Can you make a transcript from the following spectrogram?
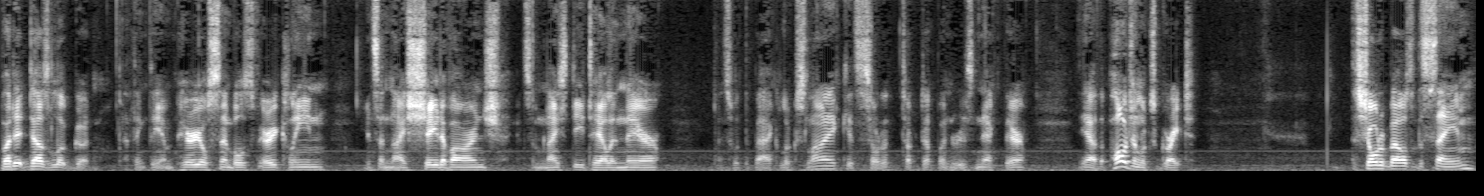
but it does look good. I think the Imperial symbol is very clean. It's a nice shade of orange, some nice detail in there. That's what the back looks like. It's sort of tucked up under his neck there. Yeah, the pauldron looks great. The shoulder bells are the same.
